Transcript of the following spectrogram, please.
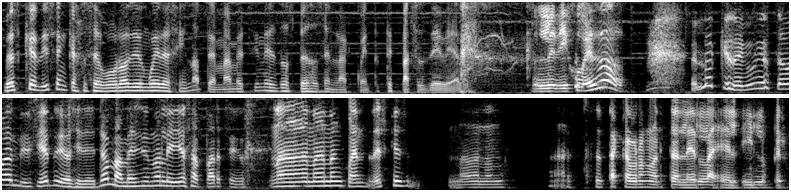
¿Ves que dicen que se voló de un güey de así? No te mames, tienes dos pesos en la cuenta, te pasas de verga. ¿Le dijo eso? es lo que según estaban diciendo. Yo así de, no mames, yo no leí esa parte. No, no, no encuentro. Es que, no, no, no. Ah, está cabrón ahorita leer el hilo, pero.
